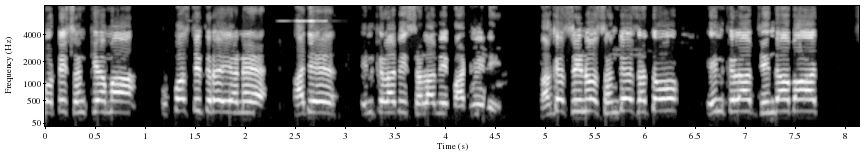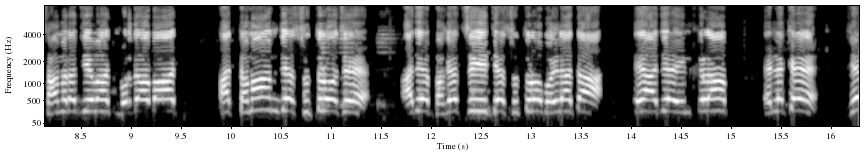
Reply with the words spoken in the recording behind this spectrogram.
મોટી સંખ્યામાં ઉપસ્થિત રહી અને આજે ઇન્કલાબી સલામી પાઠવી ભગતસિંહનો સંદેશ હતો, ઇન્કલાબ જિંદાબાદ, સામ્રાજ્યવાદ મુર્દાબાદ. આ તમામ જે સૂત્રો છે, આજે ભગતસિંહ જે સૂત્રો બોલ્યા હતા, એ આજે ઇન્કલાબ એટલે કે જે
